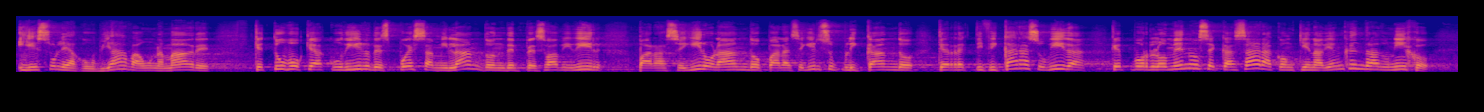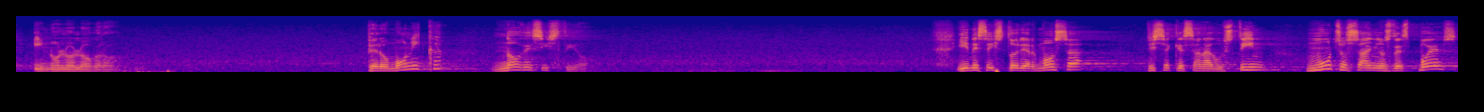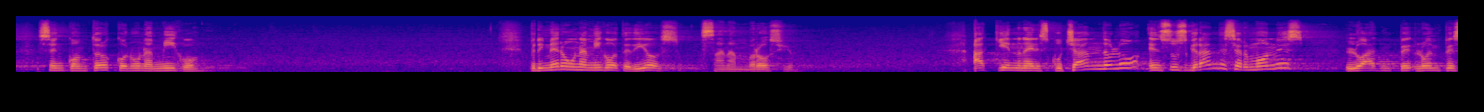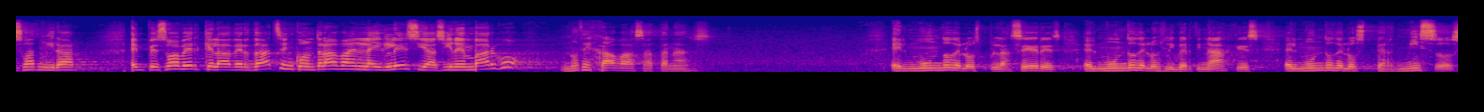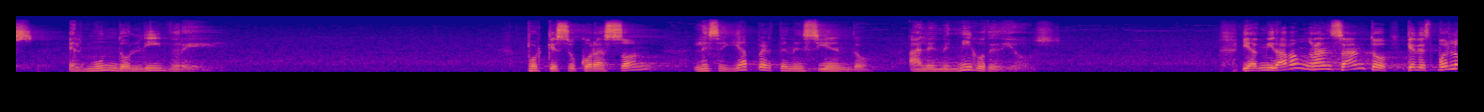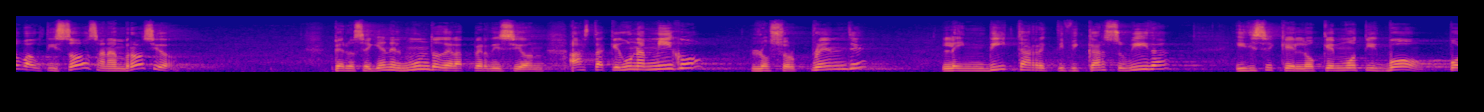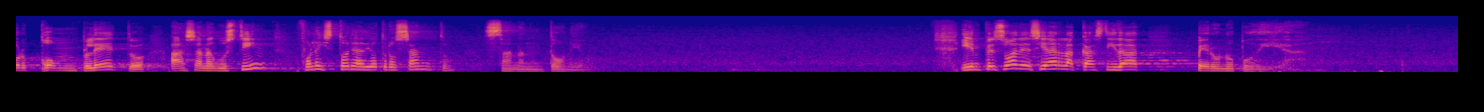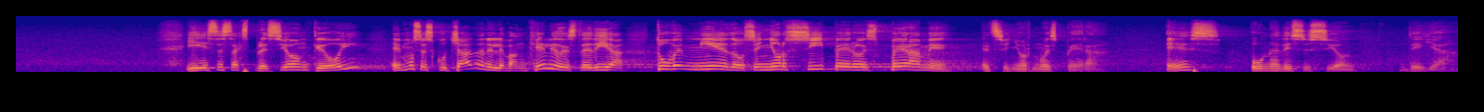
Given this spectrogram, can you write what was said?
y eso le agobiaba a una madre que tuvo que acudir después a Milán, donde empezó a vivir para seguir orando, para seguir suplicando que rectificara su vida, que por lo menos se casara con quien había engendrado un hijo, y no lo logró. Pero Mónica no desistió. Y en esa historia hermosa dice que San Agustín muchos años después se encontró con un amigo. Primero un amigo de Dios, San Ambrosio, a quien escuchándolo en sus grandes sermones lo, empezó a admirar. Empezó a ver que la verdad se encontraba en la iglesia, sin embargo, no dejaba a Satanás el mundo de los placeres, el mundo de los libertinajes, el mundo de los permisos, el mundo libre. Porque su corazón le seguía perteneciendo al enemigo de Dios. Y admiraba a un gran santo que después lo bautizó, San Ambrosio. Pero seguía en el mundo de la perdición hasta que un amigo lo sorprende le invita a rectificar su vida y dice que lo que motivó por completo a San Agustín fue la historia de otro santo, San Antonio. Y empezó a desear la castidad, pero no podía. Y es esa expresión que hoy hemos escuchado en el Evangelio de este día. Tuve miedo, Señor, sí, pero espérame el Señor no espera. Es una decisión de ya.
